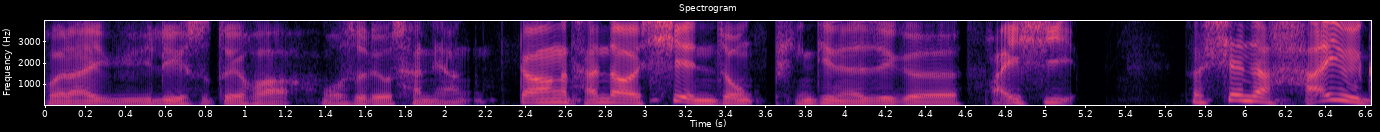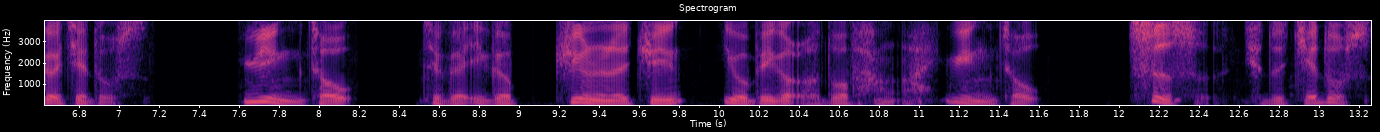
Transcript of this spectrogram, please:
回来与历史对话，我是刘灿良。刚刚谈到宪宗平定了这个淮西，那现在还有一个节度使，运州，这个一个军人的军，右边一个耳朵旁啊，运州刺史也是节度使，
